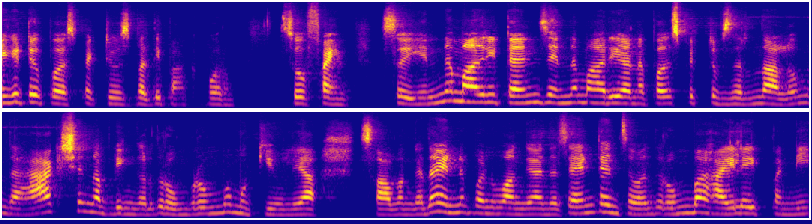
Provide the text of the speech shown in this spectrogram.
நெகட்டிவ் பெர்ஸ்பெக்டிவ்ஸ் பத்தி பார்க்க போறோம். ஸோ ஃபைன் ஸோ என்ன மாதிரி டென்ஸ் என்ன மாதிரியான பெர்ஸ்பெக்டிவ்ஸ் இருந்தாலும் இந்த ஆக்ஷன் அப்படிங்கிறது ரொம்ப ரொம்ப முக்கியம் இல்லையா? ஸோ அவங்க தான் என்ன பண்ணுவாங்க? அந்த சென்டென்ஸை வந்து ரொம்ப ஹைலைட் பண்ணி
